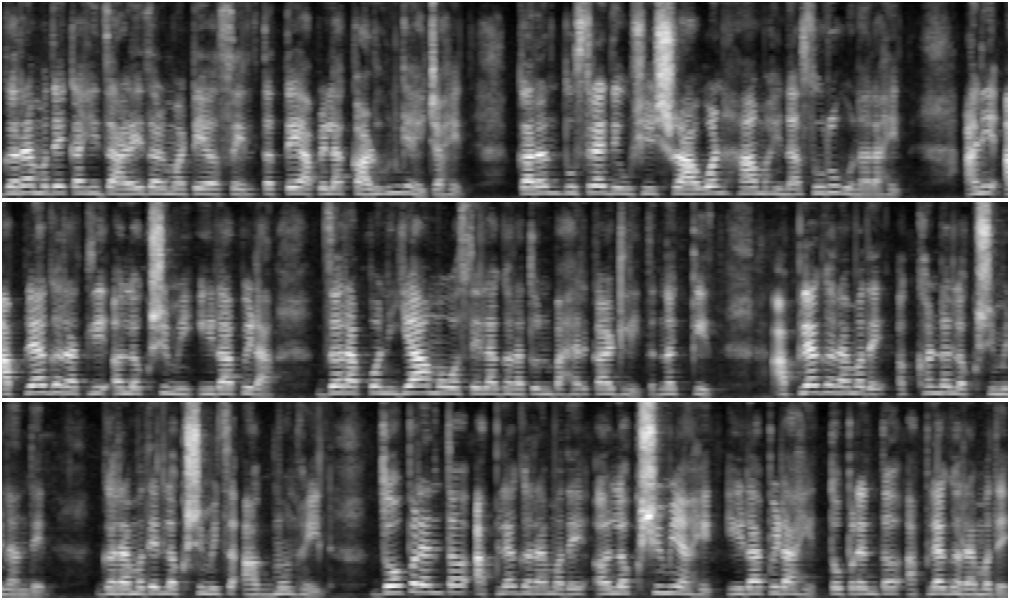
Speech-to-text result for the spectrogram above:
घरामध्ये काही जाळे जळमाटे असेल तर ते आपल्याला काढून घ्यायचे आहेत. कारण दुसऱ्या दिवशी श्रावण हा महिना सुरू होणार आहेत आणि आपल्या घरातली अलक्ष्मी इडापिडा जर आपण या अमावस्येला घरातून बाहेर काढली तर नक्कीच आपल्या घरामध्ये अखंड लक्ष्मी नांदेल. घरामध्ये लक्ष्मीचं आगमन होईल. जोपर्यंत आपल्या घरामध्ये अलक्ष्मी आहेत इडापिडा आहेत तोपर्यंत आपल्या घरामध्ये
